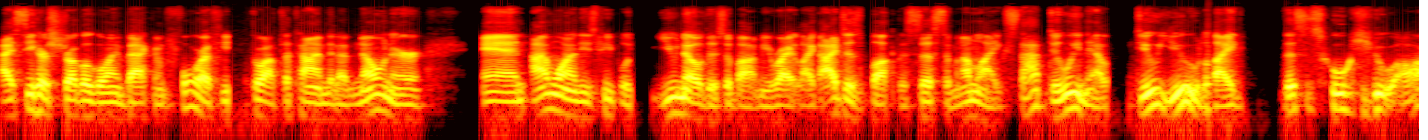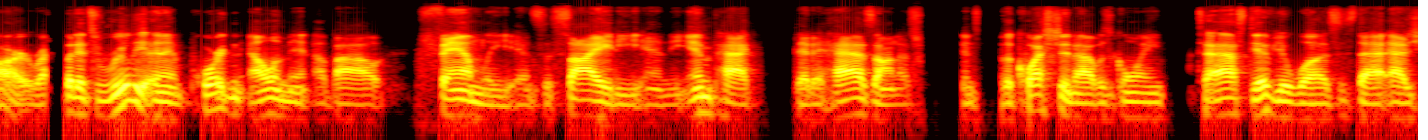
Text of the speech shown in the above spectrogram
I see her struggle going back and forth throughout the time that I've known her. And I'm one of these people, you know this about me, right? Like I just buck the system and I'm like, stop doing that. Do you like this is who you are, right? But it's really an important element about family and society and the impact that it has on us. And the question I was going to ask Divya was is that as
